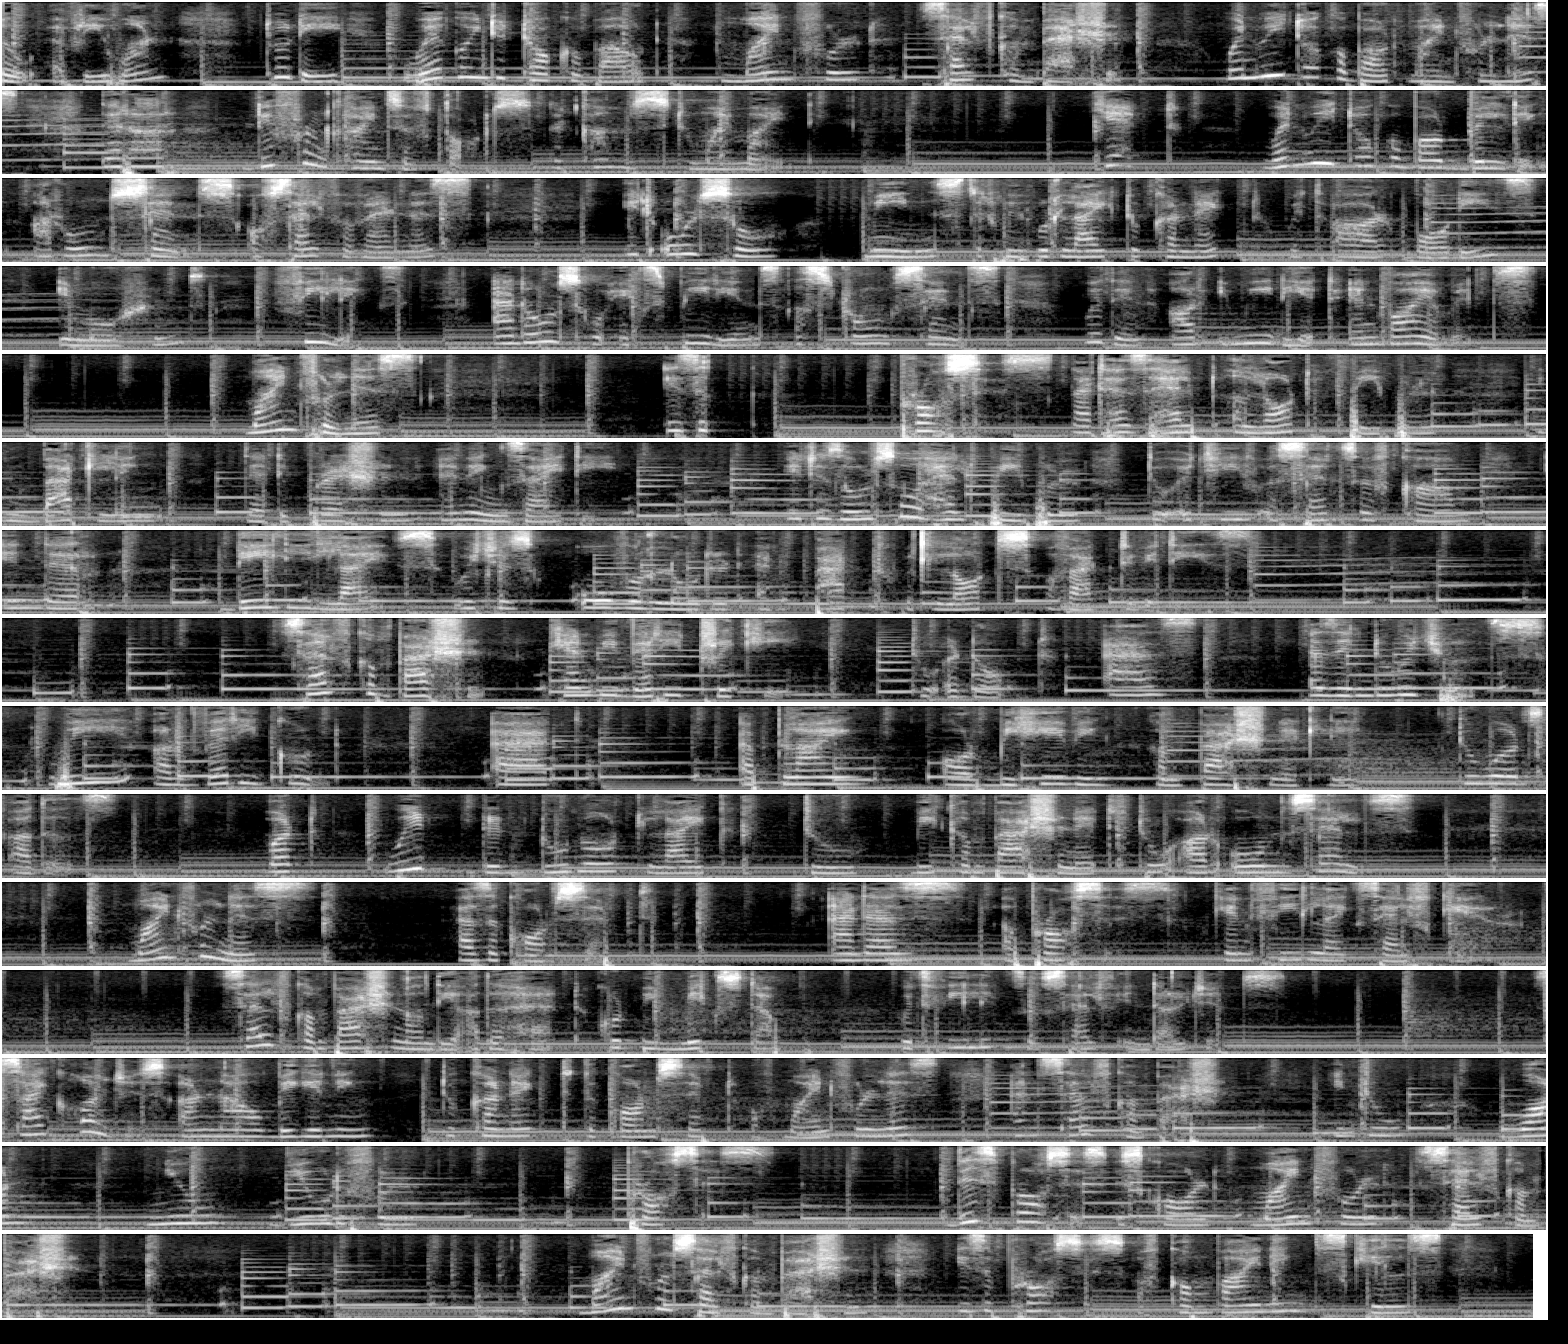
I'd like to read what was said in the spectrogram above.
Hello everyone. Today we're going to talk about mindful self-compassion. When we talk about mindfulness, there are different kinds of thoughts that comes to my mind. Yet, when we talk about building our own sense of self-awareness, it also means that we would like to connect with our bodies, emotions, feelings and also experience a strong sense within our immediate environments. Mindfulness is a process that has helped a lot of people in battling their depression and anxiety. It has also helped people to achieve a sense of calm in their daily lives, which is overloaded and packed with lots of activities. Self compassion can be very tricky to adopt as as individuals. We are very good at applying or behaving compassionately towards others. But we did, do not like to be compassionate to our own selves. Mindfulness as a concept and as a process can feel like self-care Self compassion, on the other hand, could be mixed up with feelings of self indulgence. Psychologists are now beginning to connect the concept of mindfulness and self compassion into one new beautiful process. This process is called mindful self compassion. Mindful self compassion is a process of combining the skills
